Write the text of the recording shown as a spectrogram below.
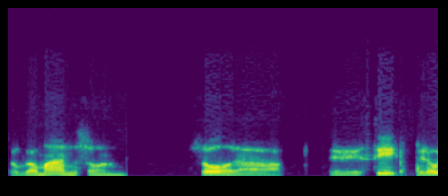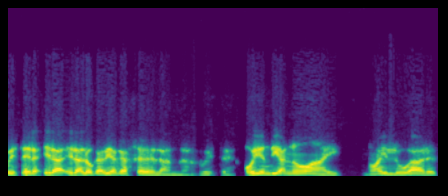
Tocó Manson, Soda, eh, sí, pero viste, era, era, lo que había que hacer el under, viste. Hoy en día no hay, no hay lugares,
